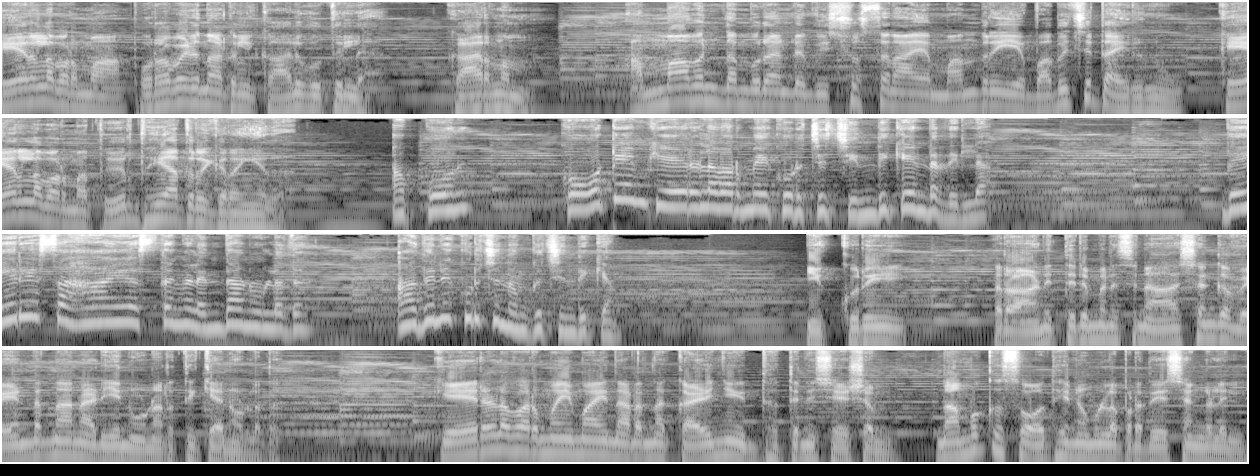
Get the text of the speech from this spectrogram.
കേരളവർമ്മ പുറവഴി നാട്ടിൽ കാലുകുത്തില്ല. കാരണം അമ്മാവൻ തമ്പുരാന്റെ വിശ്വസ്തനായ മന്ത്രിയെ വധിച്ചിട്ടായിരുന്നു കേരളവർമ്മ തീർത്ഥയാത്രയ്ക്ക് തീർത്ഥയാത്രയ്ക്കിറങ്ങിയത്. അപ്പോൾ കോട്ടയം കേരളവർമ്മയെക്കുറിച്ച് ചിന്തിക്കേണ്ടതില്ല. വേറെ സഹായഹസ്തങ്ങൾ എന്താണുള്ളത്? അതിനെക്കുറിച്ച് നമുക്ക് ചിന്തിക്കാം. ഇക്കുറി റാണി തിരുമനസിന് ആശങ്ക വേണ്ടെന്നാണ് അടിയൻ ഉണർത്തിക്കാനുള്ളത്. കേരളവർമ്മയുമായി നടന്ന കഴിഞ്ഞ യുദ്ധത്തിന് ശേഷം നമുക്ക് സ്വാധീനമുള്ള പ്രദേശങ്ങളിൽ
